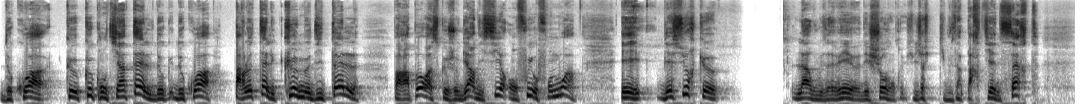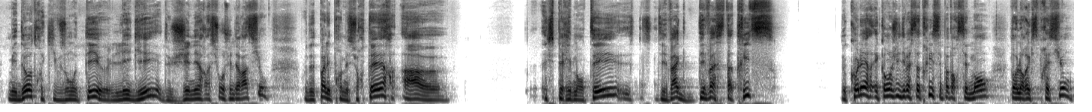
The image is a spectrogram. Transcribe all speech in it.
De quoi, que, contient-elle? De, quoi parle-t-elle? Que me dit-elle par rapport à ce que je garde ici enfoui au fond de moi? Et bien sûr que là, vous avez euh, des choses qui vous appartiennent, certes, mais d'autres qui vous ont été euh, léguées de génération en génération. Vous n'êtes pas les premiers sur Terre à expérimenter des vagues dévastatrices de colère. Et quand je dis dévastatrice, c'est pas forcément dans leur expression.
